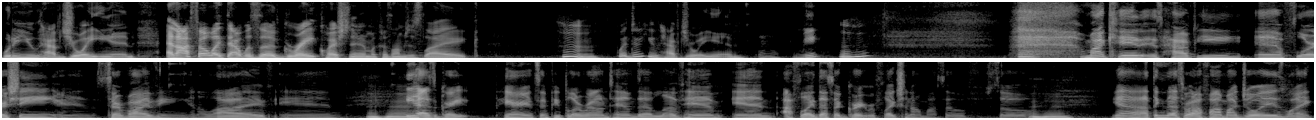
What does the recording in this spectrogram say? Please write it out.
what do you have joy in? And I felt like that was a great question because I'm just like, hmm, what do you have joy in? Mm, Me. hmm My kid is happy and flourishing and surviving and alive, and hmm he has great parents and people around him that love him, and I feel like that's a great reflection on myself. So. hmm Yeah, I think that's where I find my joy is like,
